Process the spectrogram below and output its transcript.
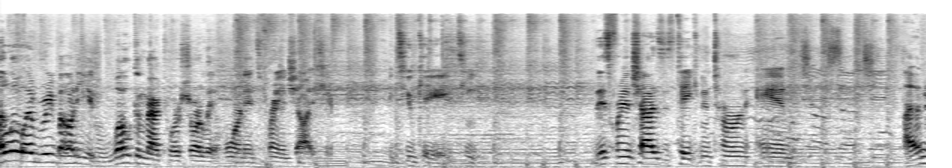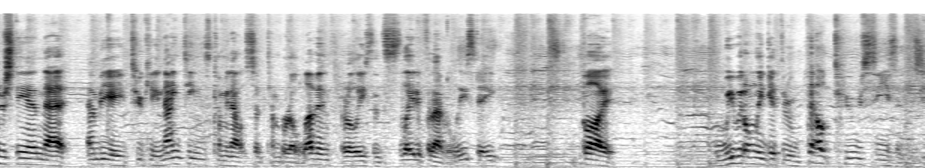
Hello, everybody, and welcome back to our Charlotte Hornets franchise here in 2K18. This franchise is taking a turn, and I understand that NBA 2K19 is coming out September 11th, or at least it's slated for that release date. But we would only get through about two seasons,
